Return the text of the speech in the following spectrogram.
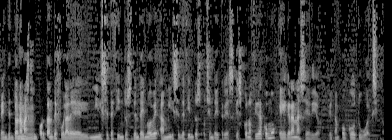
La intentona más importante fue la del 1779 a 1783, que es conocida como el Gran Asedio, que tampoco tuvo éxito.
